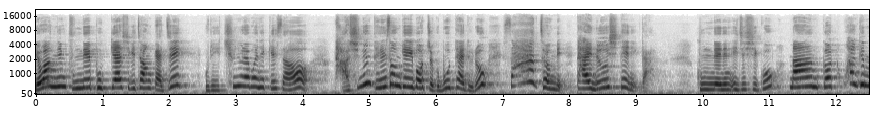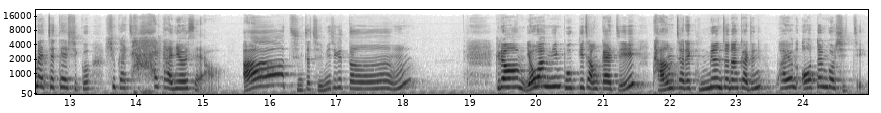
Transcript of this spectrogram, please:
여왕님 국내에 복귀하시기 전까지 우리 춘우라버니께서 다시는 대선 개입 어쩌고 못하도록 싹 정리 다 해놓으실 테니까 국내는 잊으시고 마음껏 황금마차 타시고 휴가 잘 다녀오세요. 아 진짜 재미지겠다. 응? 그럼 여왕님 복귀 전까지 다음 차례 국면 전환 카드는 과연 어떤 것일지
